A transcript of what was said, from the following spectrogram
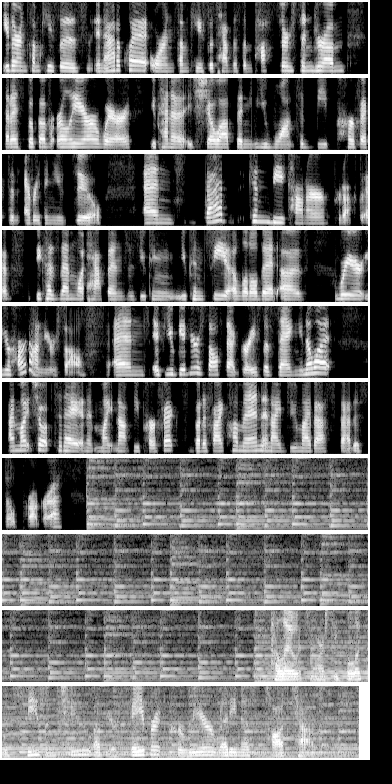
either in some cases inadequate or in some cases have this imposter syndrome that I spoke of earlier, where you kind of show up and you want to be perfect in everything you do. And that can be counterproductive because then what happens is you can you can see a little bit of where you're you're hard on yourself. And if you give yourself that grace of saying, you know what, I might show up today and it might not be perfect, but if I come in and I do my best, that is still progress. Hello, it's Marcy Bullock with season two of your favorite career readiness podcast.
